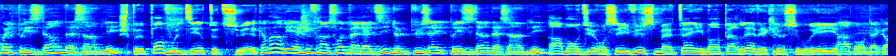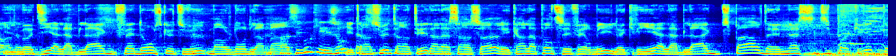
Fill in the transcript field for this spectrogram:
va être présidente d'Assemblée? Je peux pas vous le dire tout de Et suite. comment réagit François Paradis de ne plus être président d'Assemblée? Ah mon Dieu, on s'est vu ce matin, il m'en parlait avec le sourire. Ah bon, d'accord. Il m'a dit à la blague, fais donc ce que tu veux, mange donc de la marde. Pensez-vous que les autres Il est ensuite entré dans l'ascenseur et quand la porte s'est fermée, il a crié à la blague, tu parles d'un acide hypocrite de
